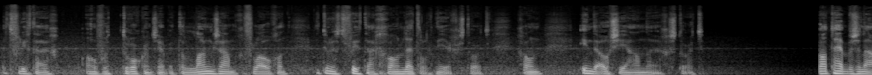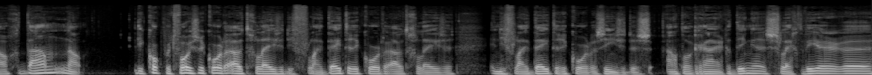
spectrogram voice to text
het vliegtuig overtrokken. Ze hebben te langzaam gevlogen. En toen is het vliegtuig gewoon letterlijk neergestort. Gewoon in de oceaan eh, gestort. Wat hebben ze nou gedaan? Nou, die cockpit voice recorder uitgelezen, die flight data recorder uitgelezen. In die flight data recorder zien ze dus een aantal rare dingen. Slecht weer eh,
